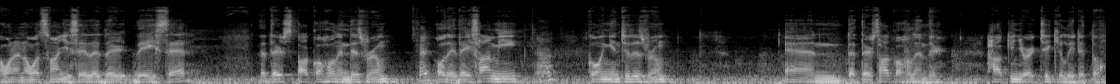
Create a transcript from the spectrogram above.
I want to know what's on. You say that they they said that there's alcohol in this room. Okay. Oh, they, they saw me Uh-huh. going into this room, and that there's alcohol in there. How can you articulate it though?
